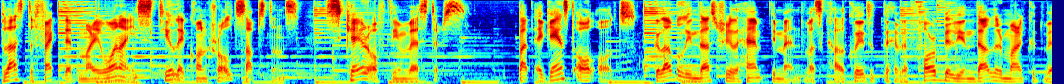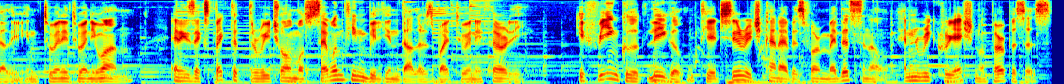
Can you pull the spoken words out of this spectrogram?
plus the fact that marijuana is still a controlled substance, scare off the investors. But against all odds, global industrial hemp demand was calculated to have a $4 billion market value in 2021 and is expected to reach almost $17 billion by 2030. If we include legal, THC-rich cannabis for medicinal and recreational purposes,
